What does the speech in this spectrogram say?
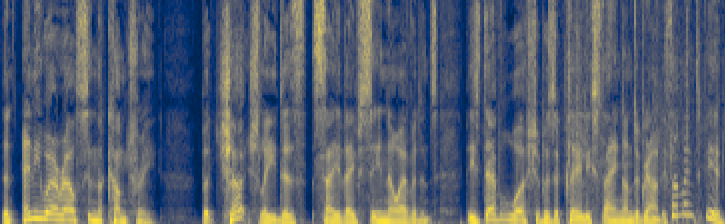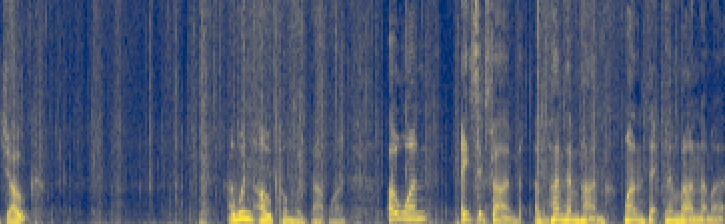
than anywhere else in the country, but church leaders say they've seen no evidence. These devil worshippers are clearly staying underground. Is that meant to be a joke? I wouldn't open with that one. Oh one eight six five five seven five one six seven five number.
